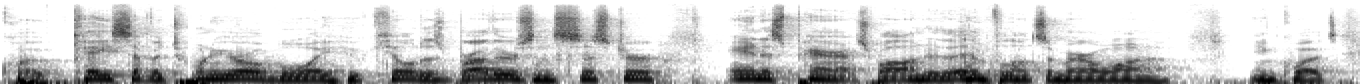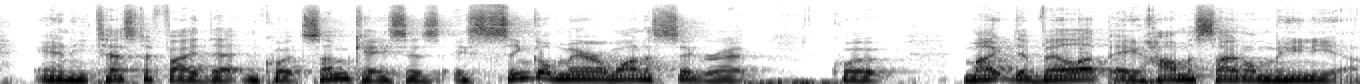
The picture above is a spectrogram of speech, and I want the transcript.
quote case of a 20 year old boy who killed his brothers and sister and his parents while under the influence of marijuana in quotes. And he testified that in quote some cases a single marijuana cigarette quote might develop a homicidal mania.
